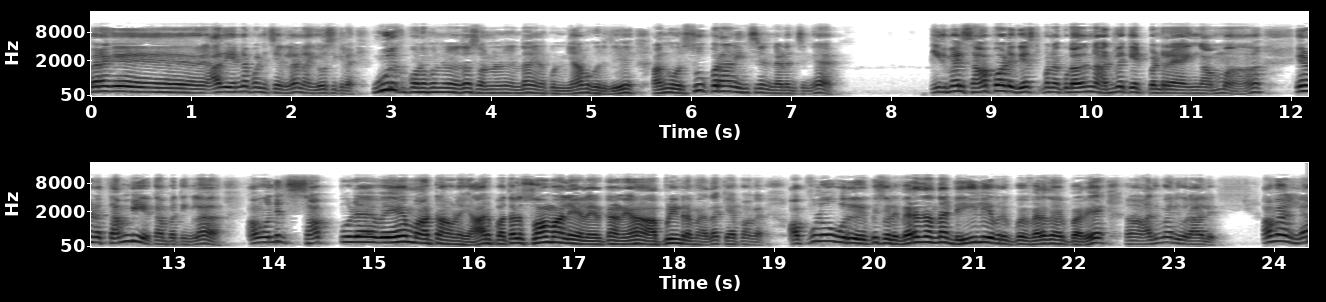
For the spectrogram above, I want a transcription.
பிறகு அது என்ன பண்ணுச்சுன்னா நான் யோசிக்கல. ஊருக்கு போன பொண்ணு தான் சொன்னேன்னு தான் எனக்கு ஒன்று ஞாபகம் வருது. அங்கே ஒரு சூப்பரான இன்சிடென்ட் நடந்துச்சுங்க. இது மாதிரி சாப்பாடு வேஸ்ட் பண்ணக்கூடாதுன்னு அட்வொகேட் பண்ணுற எங்கள் அம்மா. என்னோட தம்பி இருக்கான் பார்த்தீங்களா அவன் வந்து சாப்பிடவே மாட்டான் அவனை. யார் பார்த்தாலும் சோமாலியாவில் இருக்கானே அப்படின்ற மாதிரி தான் கேட்பாங்க. அவ்வளோ ஒரு எப்படி சொல்ல விரதம் தான் டெய்லி அவர் இப்போ விரதம் இருப்பார். அது மாதிரி ஒரு ஆள். அவன் இல்லை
